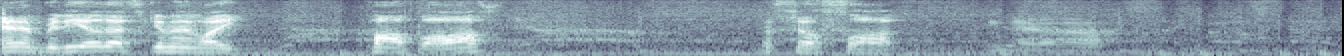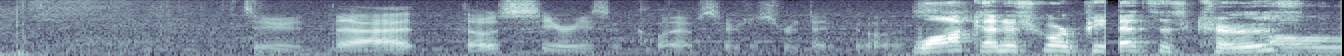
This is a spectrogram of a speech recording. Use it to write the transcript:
in a video that's gonna, like, pop off. That's so fucked. Yeah. Dude, that those series of clips are just ridiculous. Wauk underscore PS is curse. Oh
